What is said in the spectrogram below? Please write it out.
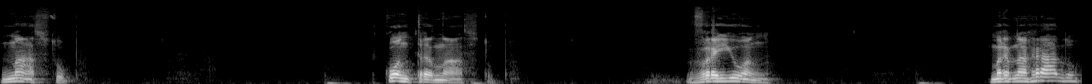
наступ, контрнаступ в район Мирнограду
